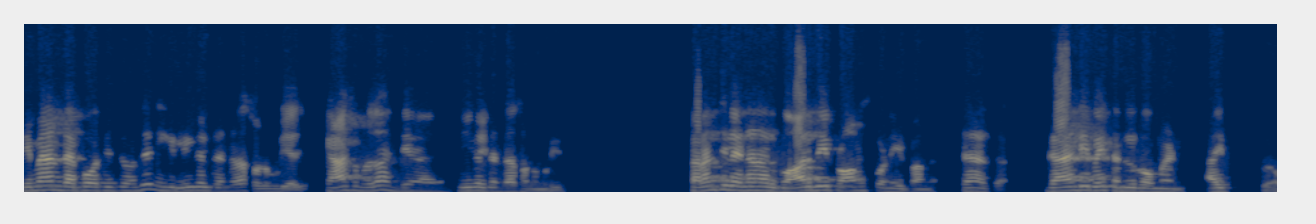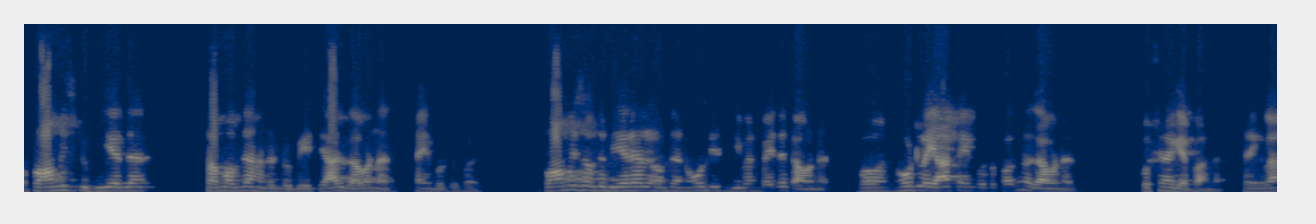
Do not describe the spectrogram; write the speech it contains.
டிமாண்ட் டெபாசிட் வந்து நீங்க லீகல் டெண்டரா சொல்ல முடியாது. கேஷ் மட்டும் தான் லீகல் டெண்டரா சொல்ல முடியும். கரன்சில என்னென்ன இருக்கும்? ஆர்பிஐ ப்ராமிஸ் பண்ணியிருப்பாங்க. Guarantee by central government I promise to bear the sum of the hundred rupees யார்? கவர்னர் சைன் போட்டிருப்பாரு. Promise of the bearer of the note is given by the governor இப்போ நோட்ல யார் சைன் போட்டிருப்பாங்க கவர்னர் கொஸ்டினா கேட்பாங்க. சரிங்களா?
